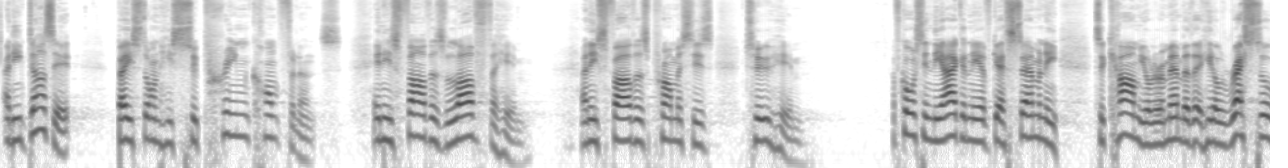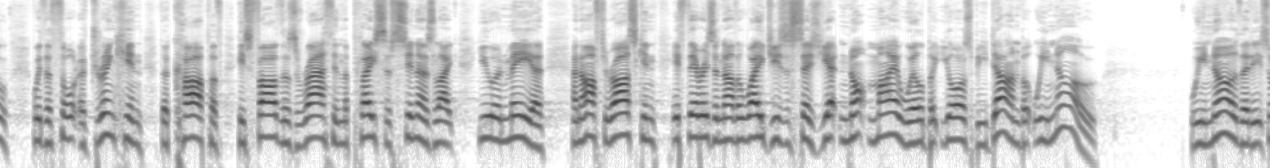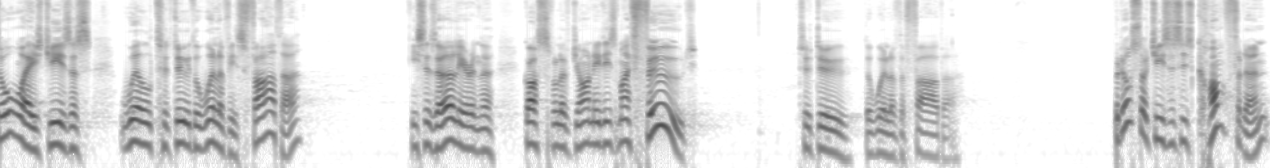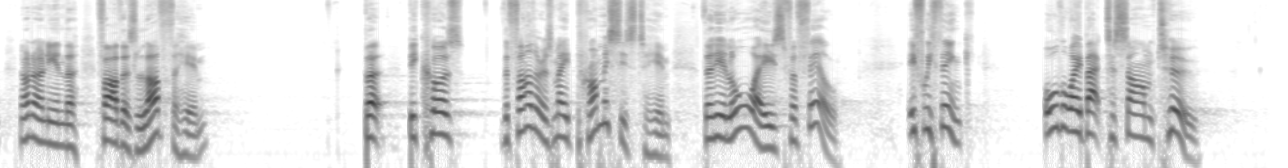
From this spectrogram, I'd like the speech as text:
And he does it based on his supreme confidence in his father's love for him and his father's promises to him. Of course, in the agony of Gethsemane to come, you'll remember that he'll wrestle with the thought of drinking the cup of his father's wrath in the place of sinners like you and me. Uh, and after asking if there is another way, Jesus says, Yet not my will, but yours be done. But we know, we know that it's always Jesus' will to do the will of his Father. He says earlier in the Gospel of John, It is my food to do the will of the Father. But also, Jesus is confident not only in the Father's love for him, but because the Father has made promises to him that he'll always fulfill. If we think all the way back to Psalm 2,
